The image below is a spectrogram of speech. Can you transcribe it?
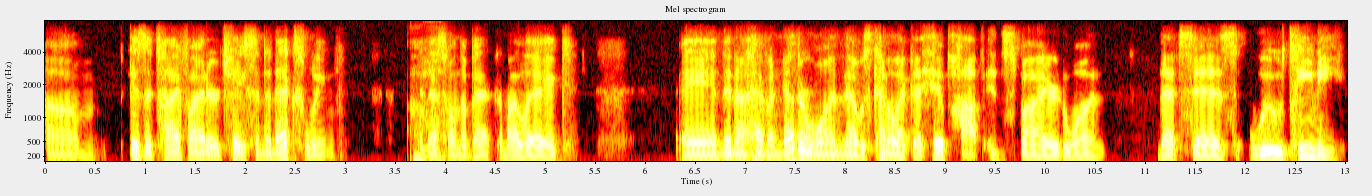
um, is a Tie Fighter chasing an X-wing, and that's on the back of my leg. And then I have another one that was kind of like a hip hop inspired one that says Wu Teeny.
